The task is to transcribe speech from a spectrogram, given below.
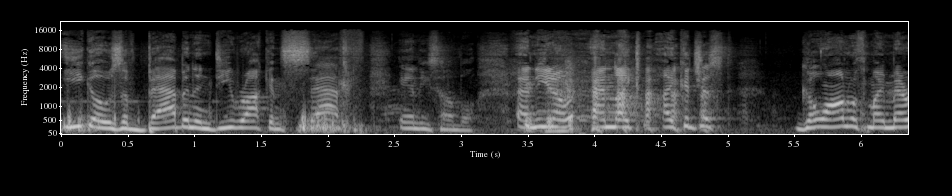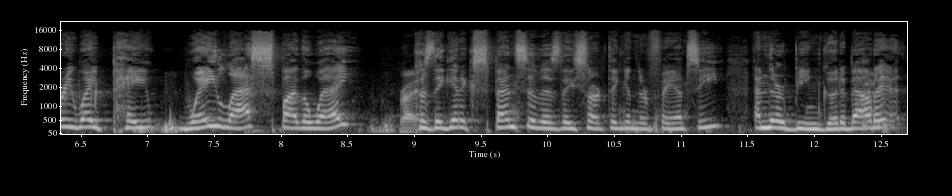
egos of Babin and D Rock and Seth. Andy's humble. And, you know, and like I could just go on with my merry way, pay way less, by the way, Right. because they get expensive as they start thinking they're fancy and they're being good about it.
